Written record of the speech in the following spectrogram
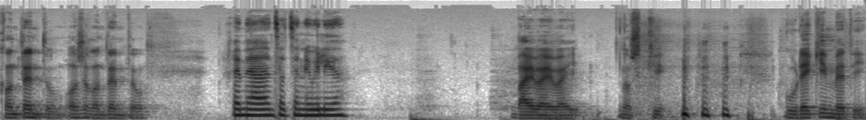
kontentu, oso kontentu. Jendea dantzatzen ibili da? Bai, bai, bai, noski. Gurekin beti.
